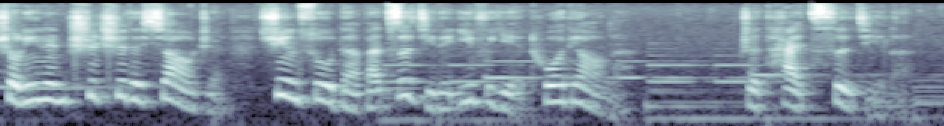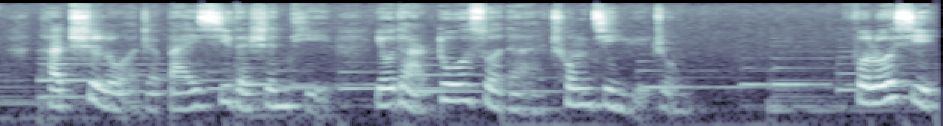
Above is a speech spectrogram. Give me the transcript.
守灵人痴痴地笑着，迅速地把自己的衣服也脱掉了。这太刺激了，他赤裸着白皙的身体，有点哆嗦地冲进雨中。弗罗西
